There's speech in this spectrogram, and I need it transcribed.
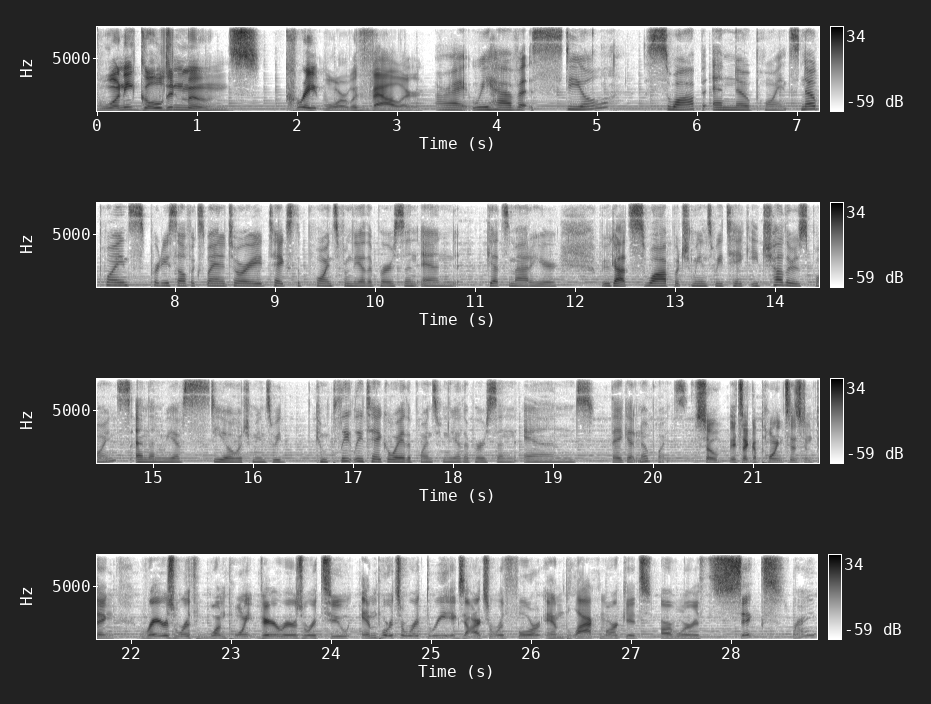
20 golden moons. Crate war with Valar. All right, we have steal, swap, and no points. No points, pretty self explanatory, takes the points from the other person and gets them out of here. We've got swap, which means we take each other's points, and then we have steal, which means we completely take away the points from the other person and they get no points. So it's like a point system thing. Rare's worth one point, very rare's worth two, imports are worth three, exotics are worth four, and black markets are worth six, right?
